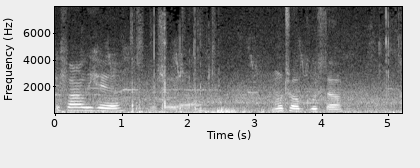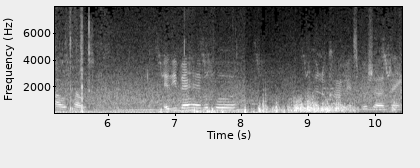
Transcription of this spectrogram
we finally here. Let show y'all. Mucho gusto. House. If you've been here before, put in the comments what y'all think,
